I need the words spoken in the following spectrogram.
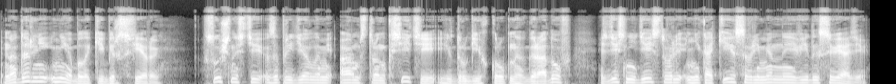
На дальней не было киберсферы. В сущности, за пределами Армстронг-Сити и других крупных городов здесь не действовали никакие современные виды связи.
